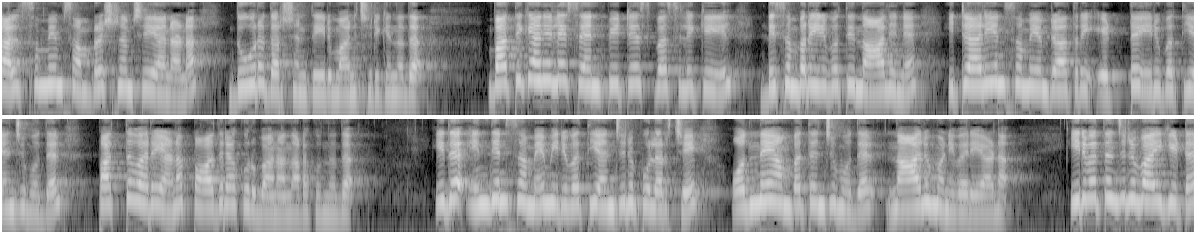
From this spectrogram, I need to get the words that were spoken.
തത്സമയം സംപ്രേഷണം ചെയ്യാനാണ് ദൂരദർശൻ തീരുമാനിച്ചിരിക്കുന്നത്. വത്തിക്കാനിലെ സെന്റ് പീറ്റേഴ്സ് ബസിലിക്കയിൽ ഡിസംബർ ഇരുപത്തിനാലിന് ഇറ്റാലിയൻ സമയം രാത്രി എട്ട് ഇരുപത്തിയഞ്ച് മുതൽ പത്ത് വരെയാണ് പാതിര കുർബാന നടക്കുന്നത്. ഇത് ഇന്ത്യൻ സമയം ഇരുപത്തിയഞ്ചിന് പുലർച്ചെ ഒന്ന് അമ്പത്തഞ്ച് മുതൽ നാല് മണിവരെയാണ് ഇരുപത്തിയഞ്ചിന് വൈകിട്ട്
